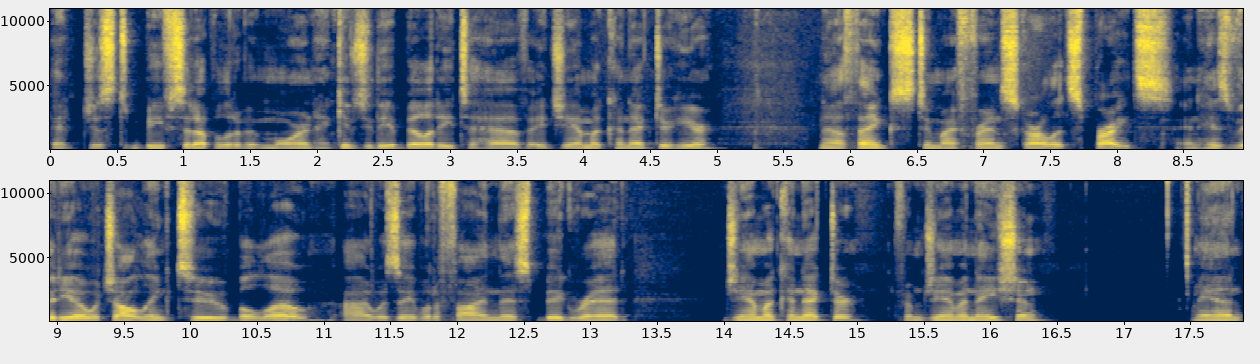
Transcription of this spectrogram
it just beefs it up a little bit more and it gives you the ability to have a JAMMA connector here now thanks to my friend Scarlet Sprites and his video which I'll link to below I was able to find this big red JAMMA connector from JAMMA Nation. And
